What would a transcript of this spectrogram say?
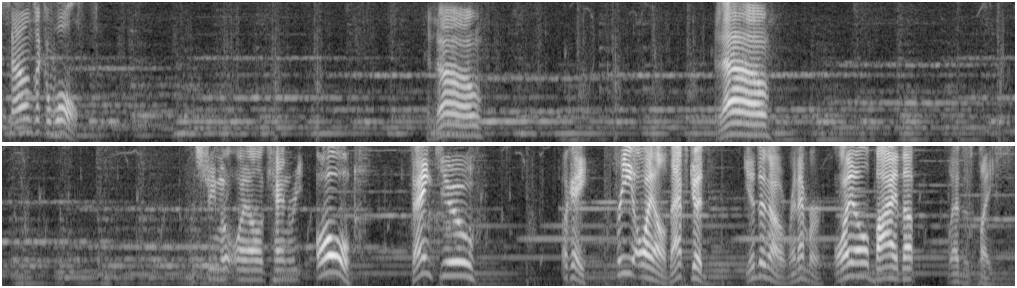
Sounds like a wolf. Hello? Hello? The stream of oil can re- Oh! Thank you! Okay, free oil. That's good. Good to know. Remember, oil by the... Where's this place?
